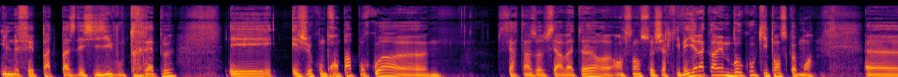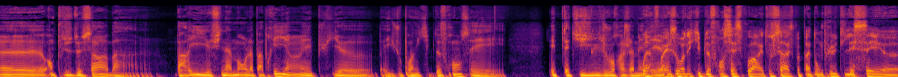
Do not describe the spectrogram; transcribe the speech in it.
il ne fait pas de passe décisive ou très peu. Et, et je comprends pas pourquoi euh, certains observateurs encensent Cherki. Mais il y en a quand même beaucoup qui pensent comme moi. Euh, en plus de ça, bah, Paris, finalement, on l'a pas pris. Hein, et puis, euh, bah, il joue pas en équipe de France et, et peut-être il jouera jamais. Ouais, il joue en équipe de France Espoir et tout ça. Je peux pas non plus te laisser. euh,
